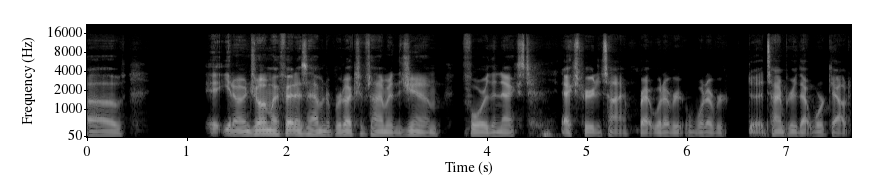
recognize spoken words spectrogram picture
of eh, you know enjoying my fitness having a productive time at the gym for the next x period of time right whatever whatever uh, time period that workout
